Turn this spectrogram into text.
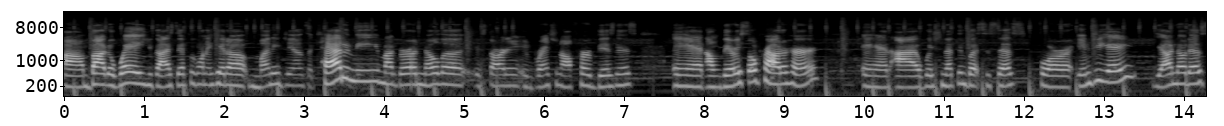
Um, by the way, you guys definitely want to hit up Money Gems Academy. My girl Nola is starting and branching off her business, and I'm very so proud of her. And I wish nothing but success for MGA. Y'all know that's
